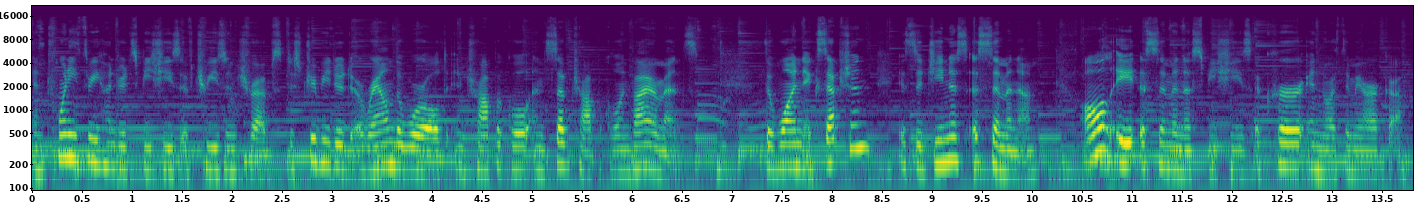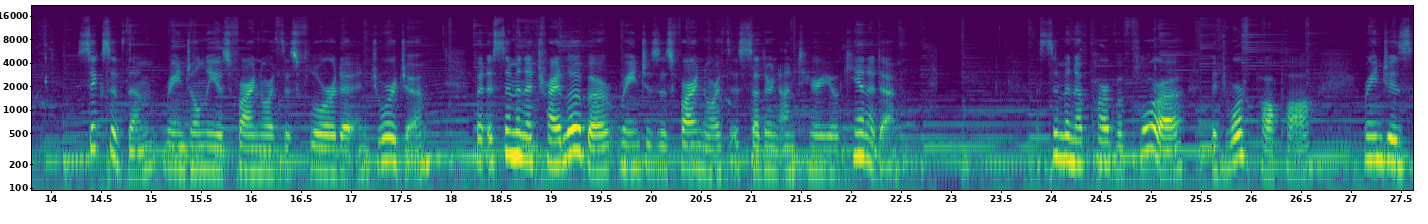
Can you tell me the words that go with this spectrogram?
and 2,300 species of trees and shrubs distributed around the world in tropical and subtropical environments. The one exception is the genus Asimina, all eight Asimina species occur in North America. Six of them range only as far north as Florida and Georgia, but Asimina triloba ranges as far north as southern Ontario, Canada. Asimina parviflora, the dwarf pawpaw, ranges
